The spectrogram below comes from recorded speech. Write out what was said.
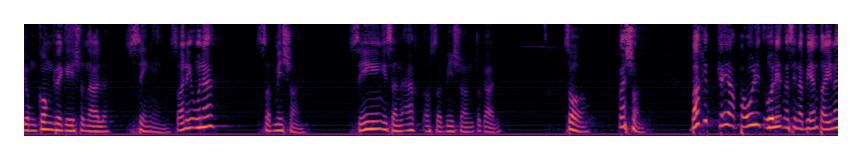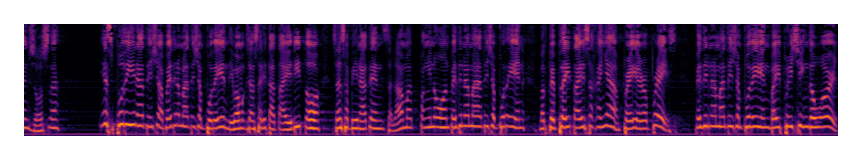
yung congregational singing. So, ano yung una? Submission. Singing is an act of submission to God. So, question. Bakit kaya paulit-ulit na sinabihan tayo ng Diyos na Yes, purihin natin siya. Pwede naman natin siyang purihin. Di ba? Magsasalita tayo dito. Sasabihin natin, salamat Panginoon. Pwede naman natin siyang purihin. Magpe-pray tayo sa Kanya. Prayer of praise. Pwede naman natin siyang purihin by preaching the Word.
